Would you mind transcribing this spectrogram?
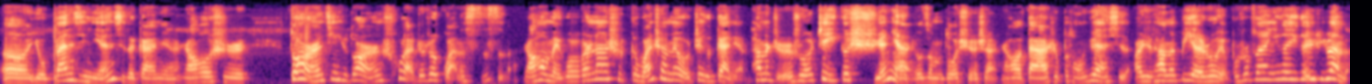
呃，有班级年级的概念，然后是。多少人进去，多少人出来，这这管得死死的。然后美国人呢是完全没有这个概念，他们只是说这一个学年有这么多学生，然后大家是不同院系的，而且他们毕业的时候也不是分一个一个院的，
